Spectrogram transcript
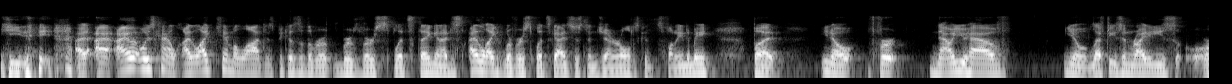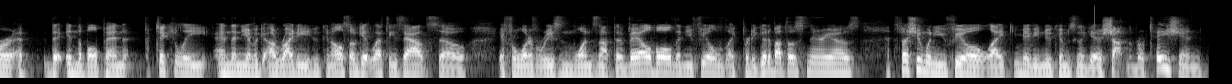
he, I, I always kind of, I liked him a lot just because of the re- reverse splits thing, and I just, I like reverse splits guys just in general, just because it's funny to me. But you know, for now you have you know lefties and righties or in the bullpen particularly and then you have a, righty who can also get lefties out. So if for whatever reason one's not available then you feel like pretty good about those scenarios especially when you feel like maybe newcomb's going to get a shot in the rotation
